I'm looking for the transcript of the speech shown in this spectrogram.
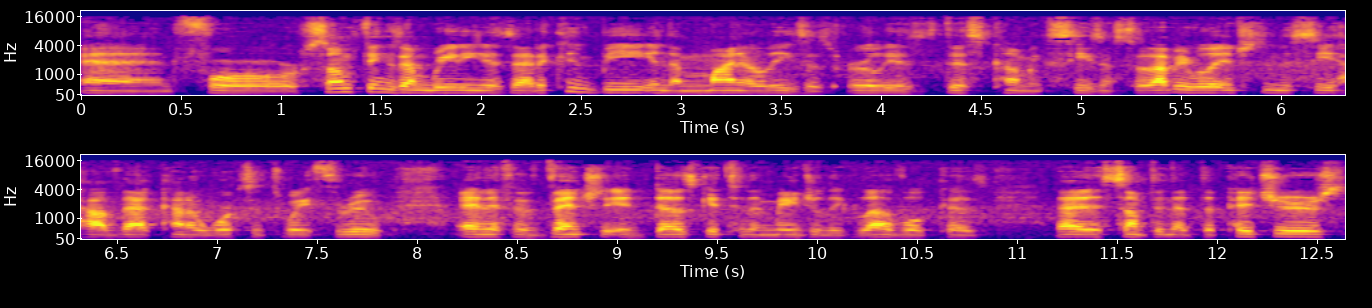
And for some things I'm reading is that it can be in the minor leagues as early as this coming season. So that'd be really interesting to see how that kind of works its way through, and if eventually it does get to the major league level, because that is something that the pitchers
